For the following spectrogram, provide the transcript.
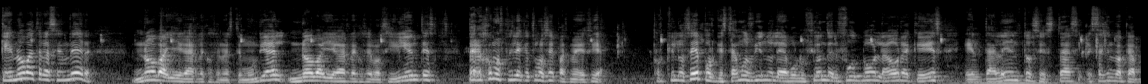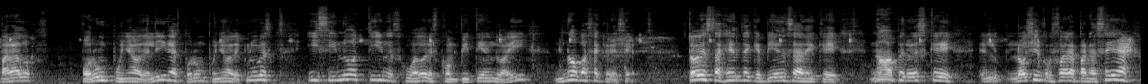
que no va a trascender, no va a llegar lejos en este mundial, no va a llegar lejos en los siguientes, pero ¿cómo es posible que tú lo sepas? Me decía. Porque lo sé, porque estamos viendo la evolución del fútbol ahora que es el talento se está, está siendo acaparado por un puñado de ligas, por un puñado de clubes, y si no tienes jugadores compitiendo ahí, no vas a crecer. Toda esta gente que piensa de que, no, pero es que el, lo como fue la panacea,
